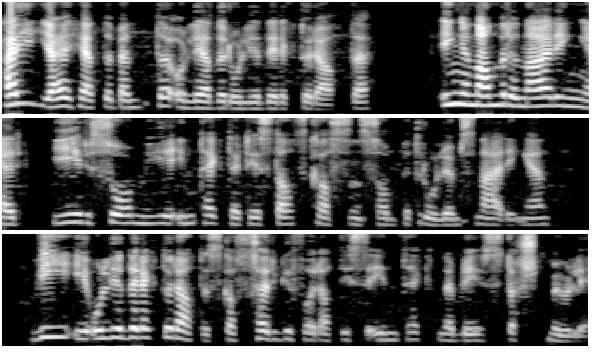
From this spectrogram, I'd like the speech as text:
Hei, jeg heter Bente og leder Oljedirektoratet. Ingen andre næringer gir så mye inntekter til statskassen som petroleumsnæringen. Vi i Oljedirektoratet skal sørge for at disse inntektene blir størst mulig.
